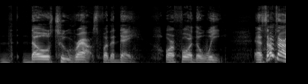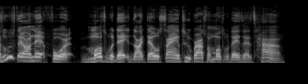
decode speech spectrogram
th- those two routes for the day or for the week. And sometimes we stay on that for multiple days, like those same two routes for multiple days at a time.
